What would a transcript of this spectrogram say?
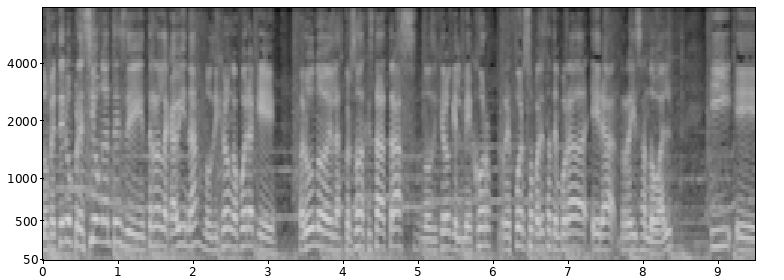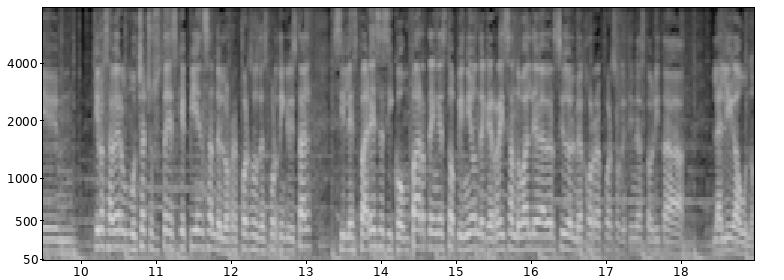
Nos metieron presión antes de entrar a la cabina, nos dijeron afuera que para una de las personas que está atrás, nos dijeron que el mejor refuerzo para esta temporada era Rey Sandoval. Y eh, quiero saber, muchachos, ustedes qué piensan de los refuerzos de Sporting Cristal. Si les parece, si comparten esta opinión de que Rey Sandoval debe haber sido el mejor refuerzo que tiene hasta ahorita la Liga 1.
